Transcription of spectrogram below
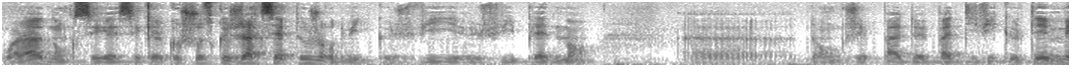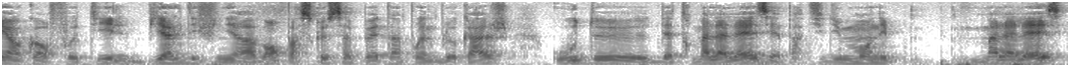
voilà, donc c'est quelque chose que j'accepte aujourd'hui, que je vis, je vis pleinement. Euh, donc j'ai pas de, pas de difficulté, mais encore faut-il bien le définir avant parce que ça peut être un point de blocage ou d'être mal à l'aise. Et à partir du moment où on est mal à l'aise,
